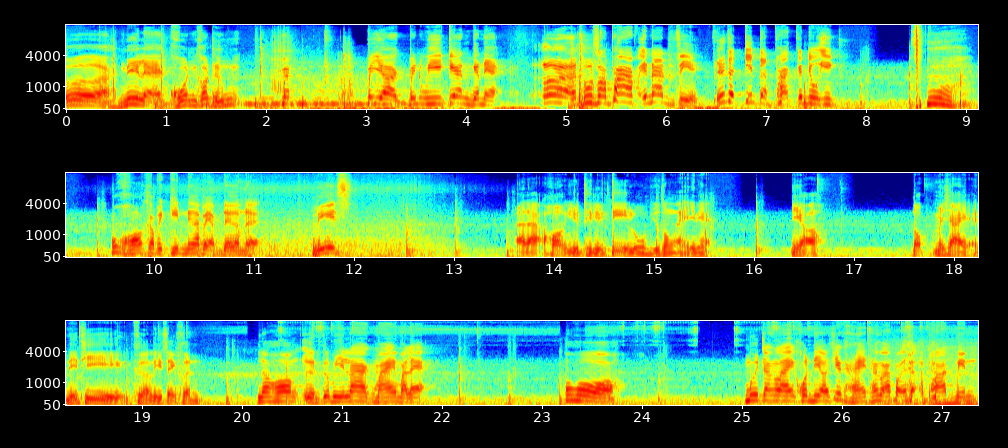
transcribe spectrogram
เออ นี่แหละคนเขาถึงไม่ไม่อยากเป็นวีแกนกันเนี่ยเออดูสภาพไอ้นั่นสิเดี๋ยวจะกินแต่ผักกันอยู่อีกเฮ้อกูขอกลับไปกินเนื้อแบบเดิมเลยลีสอะไรห้องยูทิลิตี้รูมอยู่ตรงไหนเนี่ย นี่เหรอนบไม่ใช่ อันนี้ที่เครื่องรีไซเคิล แล้วห้องอื่นก็มีลากไม้มาแล้วโอ้โหมือจังไรคนเดียวเชี่ยหายทั้งอพาร์ตเมนต์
